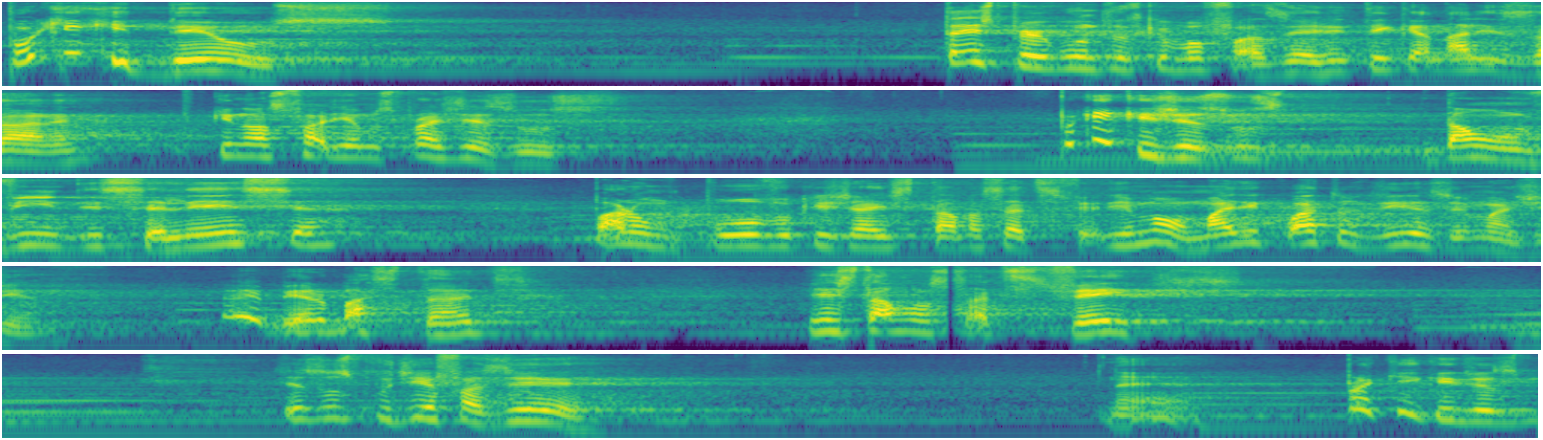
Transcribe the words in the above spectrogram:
Por que, que Deus Três perguntas que eu vou fazer, a gente tem que analisar, né? Por que nós faríamos para Jesus? Por que, que Jesus dá um vinho de excelência para um povo que já estava satisfeito? Irmão, mais de quatro dias, eu imagino. Beberam bastante, já estavam satisfeitos. Jesus podia fazer, né? Para que, que Jesus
